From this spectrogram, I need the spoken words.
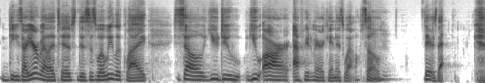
These are your relatives. This is what we look like. So you do, you are African American as well. So mm-hmm. there's that. I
